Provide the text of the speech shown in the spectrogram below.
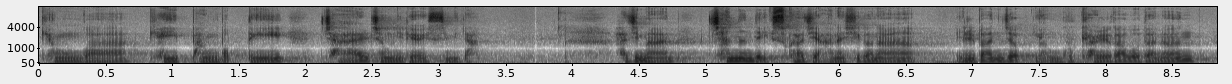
경과, 개입 방법 등이 잘 정리되어 있습니다. 하지만 찾는 데 익숙하지 않으시거나 일반적 연구 결과보다는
